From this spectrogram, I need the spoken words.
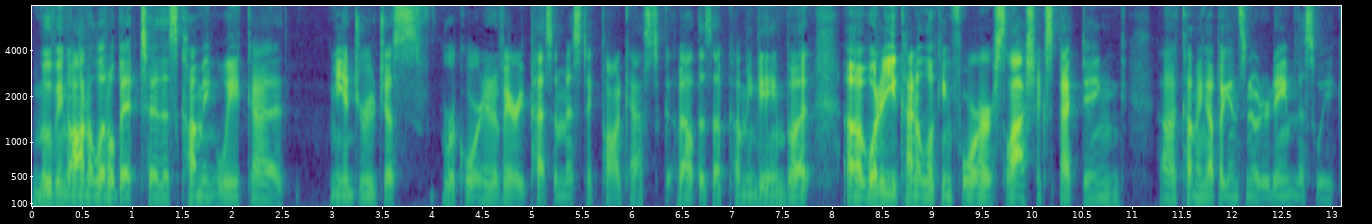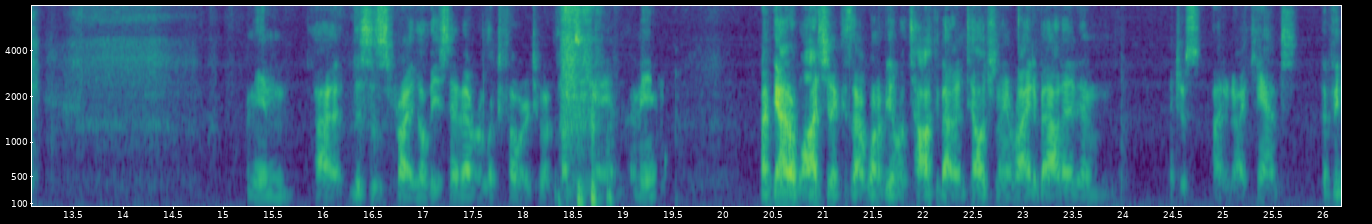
moving on a little bit to this coming week, uh, me and Drew just recorded a very pessimistic podcast about this upcoming game. But uh, what are you kind of looking for slash expecting uh, coming up against Notre Dame this week? I mean, uh, this is probably the least I've ever looked forward to a Clemson game. I mean, I've got to watch it because I want to be able to talk about it intelligently and write about it, and I just I don't know I can't. If the,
